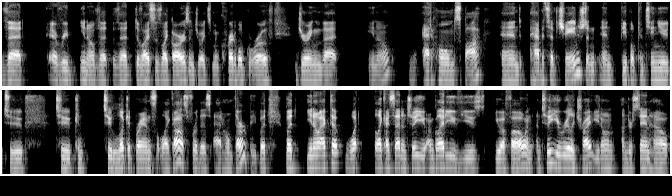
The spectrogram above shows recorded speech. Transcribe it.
that every you know that that devices like ours enjoyed some incredible growth during that you know at home spa and habits have changed and and people continue to to con- to look at brands like us for this at home therapy. But but you know Ekta what like I said until you I'm glad you've used UFO and until you really try it you don't understand how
